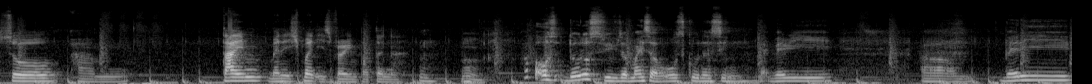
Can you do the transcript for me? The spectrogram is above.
So um, time management is very important lah. Mm. Mm. How about also, those with the mindset of old school nursing, like very, um, very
